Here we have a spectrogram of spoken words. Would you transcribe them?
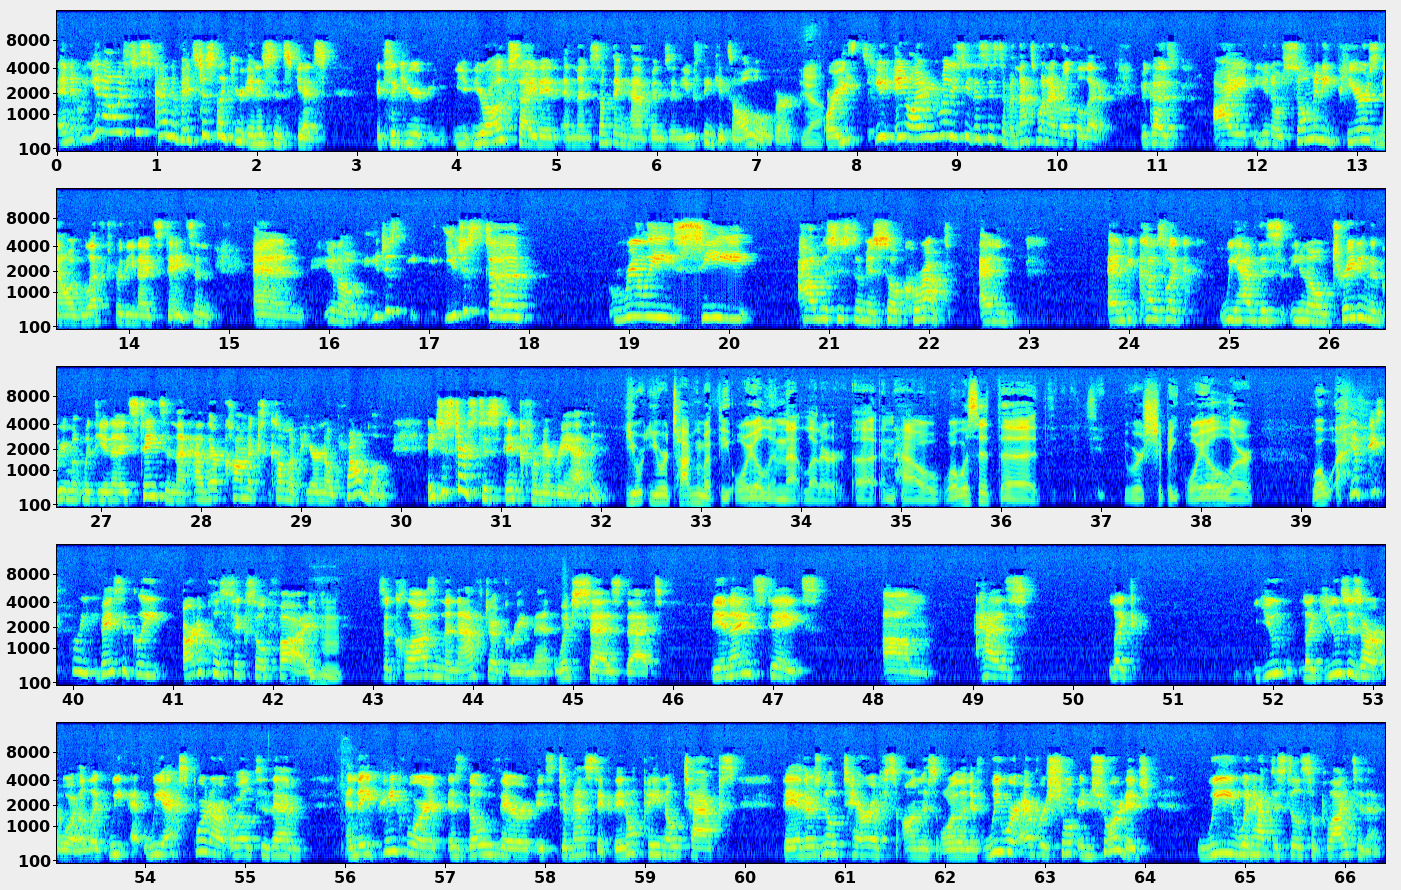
and it, you know it's just kind of it's just like your innocence gets it's like you're you're all excited, and then something happens, and you think it's all over. Yeah. Or you you, you know, I really see the system, and that's when I wrote the letter because I, you know, so many peers now have left for the United States, and and you know, you just you just uh, really see how the system is so corrupt, and and because like we have this, you know, trading agreement with the United States, and that how their comics come up here no problem, it just starts to stink from every avenue. You were- you were talking about the oil in that letter uh, and how what was it that we're shipping oil or what? Yeah, basically, basically, Article 605 Mhm. is a clause in the NAFTA agreement which says that the United States um, has like you like uses our oil like we we export our oil to them and they pay for it as though they're it's domestic they don't pay no tax they, there's no tariffs on this oil and if we were ever short in shortage we would have to still supply to them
